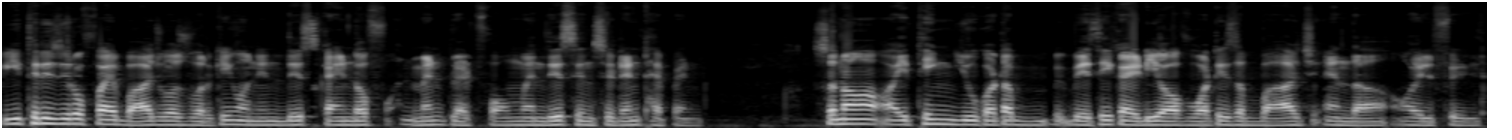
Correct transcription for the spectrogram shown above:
P305 barge was working on in this kind of unmanned platform when this incident happened. So now I think you got a basic idea of what is a barge and the oil field.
